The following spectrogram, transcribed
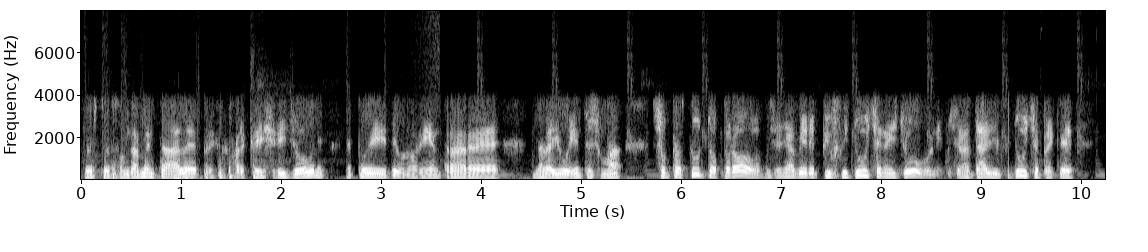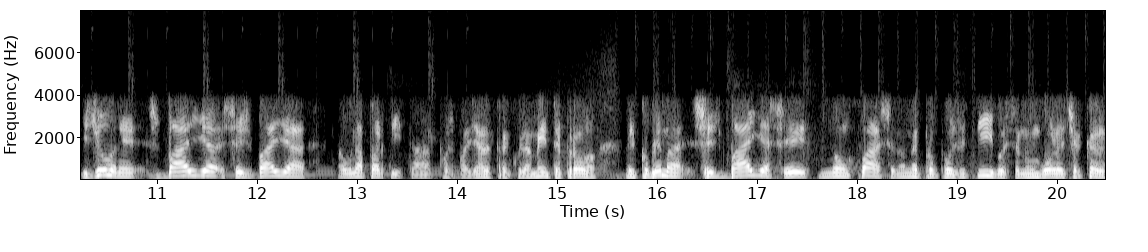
questo è fondamentale per far crescere i giovani e poi devono rientrare nella Juventus, ma soprattutto però bisogna avere più fiducia nei giovani, bisogna dargli fiducia perché il giovane sbaglia, se sbaglia una partita, può sbagliare tranquillamente, però il problema è se sbaglia, se non fa, se non è propositivo, se non vuole cercare,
